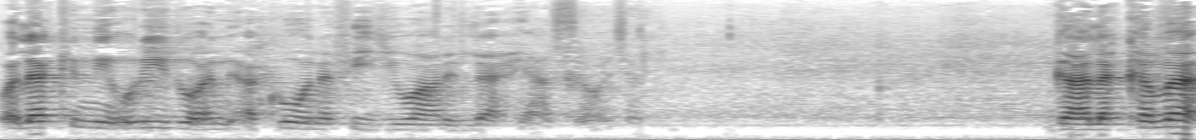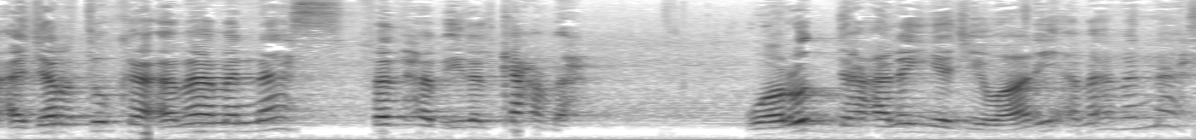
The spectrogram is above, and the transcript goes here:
ولكني أريد أن أكون في جوار الله عز وجل قال كما أجرتك أمام الناس فاذهب إلى الكعبة ورد علي جواري أمام الناس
